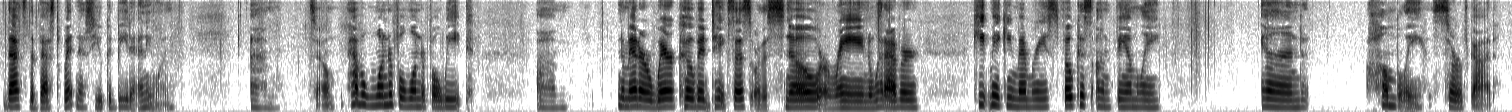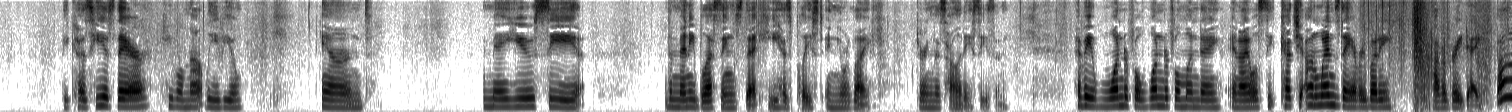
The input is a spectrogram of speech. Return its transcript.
that's the best witness you could be to anyone. Um, so have a wonderful, wonderful week. Um, no matter where COVID takes us, or the snow or rain, whatever, keep making memories, focus on family, and humbly serve God because He is there, He will not leave you. And May you see the many blessings that He has placed in your life during this holiday season. Have a wonderful, wonderful Monday, and I will see catch you on Wednesday, everybody. Have a great day. Bye.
